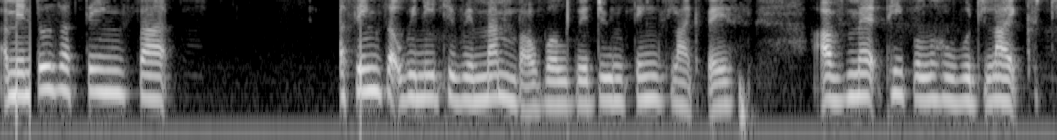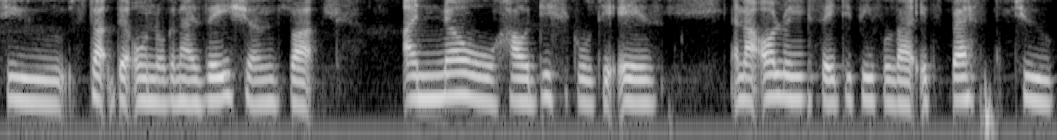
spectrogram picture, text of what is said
i mean those are things that are things that we need to remember while we're doing things like this i've met people who would like to start their own organizations but i know how difficult it is. And i always say to people that it's best to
